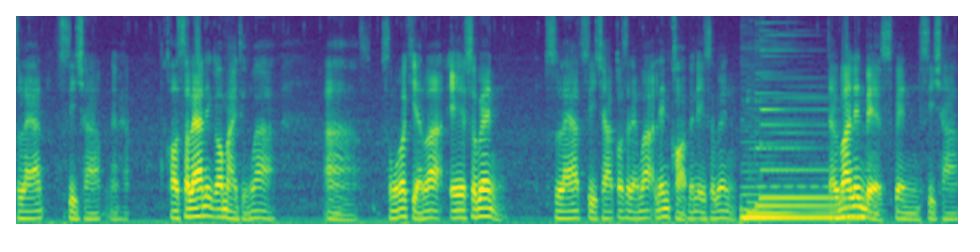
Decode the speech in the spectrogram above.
slash C sharp นะครับ คอร์ด slash นี่ก็หมายถึงว่า สมมติว่าเขียนว่า A7 slash C sharp ก็แสดงว่าเล่นคอร์ดเป็น A7 แต่ว่าเล่นเบสเป็น C sharp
